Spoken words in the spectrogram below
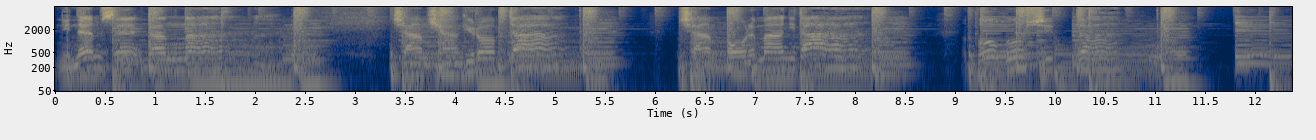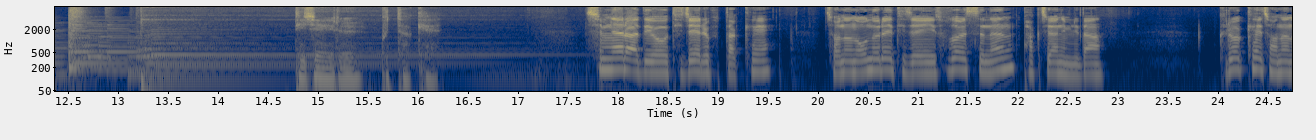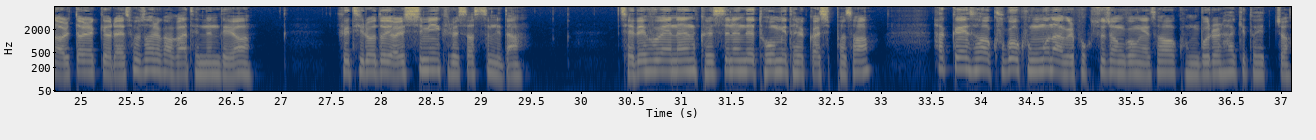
네 냄새가 나참 향기롭다. 참 오랜만이다. 보고 싶다. DJ를 부탁해. 심야 라디오 DJ를 부탁해. 저는 오늘의 DJ 소설 쓰는 박재현입니다. 그렇게 저는 얼떨결에 소설가가 됐는데요. 그 뒤로도 열심히 글을 썼습니다. 제대 후에는 글 쓰는데 도움이 될까 싶어서 학교에서 국어 국문학을 복수 전공해서 공부를 하기도 했죠.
